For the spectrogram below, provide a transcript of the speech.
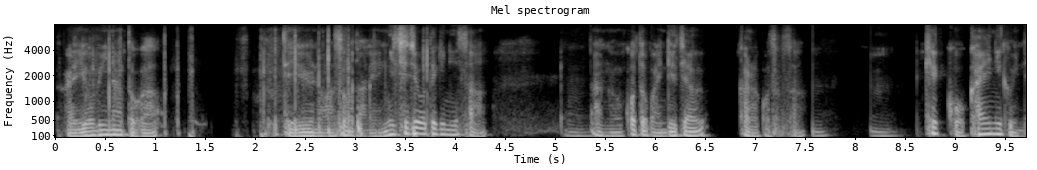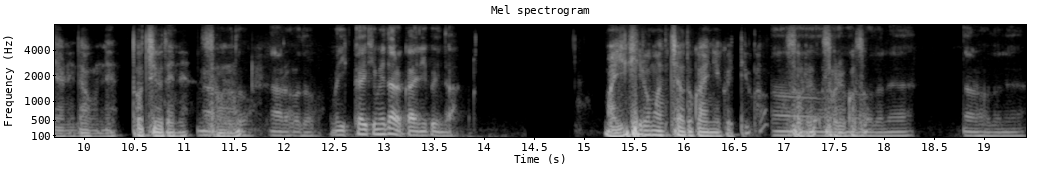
だから呼び名とかっていうのはそうだね、日常的にさ、うん、あの言葉に出ちゃうからこそさ、うんうん、結構買いにくいんだよね、多分ね、途中でね。なるほど、なるほど。もう一回決めたら買いにくいんだ。まあ、広まっちゃうと買いにくいっていうか、それそれこそ。なるほどね。なるほどね。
